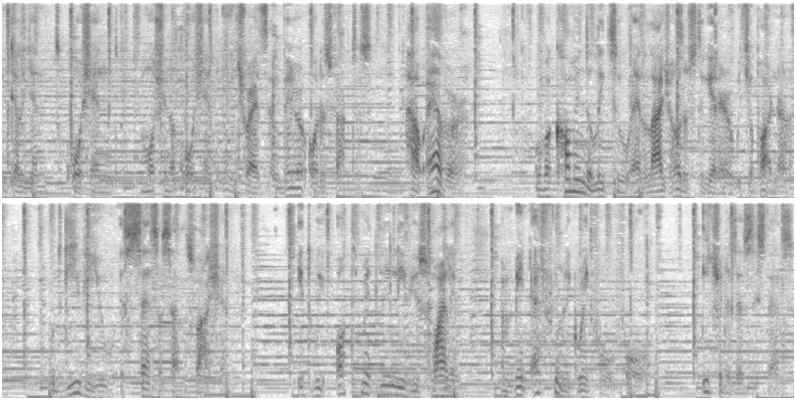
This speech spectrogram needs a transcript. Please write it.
intelligent quotient, emotional quotient, interests, and various other factors. However, overcoming the little and large hurdles together with your partner would give you a sense of satisfaction it will ultimately leave you smiling and being extremely grateful for each other's existence.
